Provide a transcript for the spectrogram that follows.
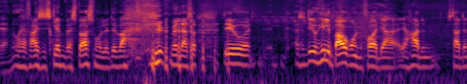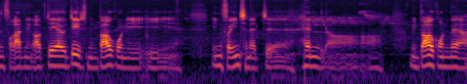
Ja, nu har jeg faktisk glemt, hvad spørgsmålet det var. Men altså, det er jo, altså, det er jo hele baggrunden for, at jeg, jeg har den, startet den forretning op. Det er jo dels min baggrund i, i inden for internethandel øh, og, og min baggrund med at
